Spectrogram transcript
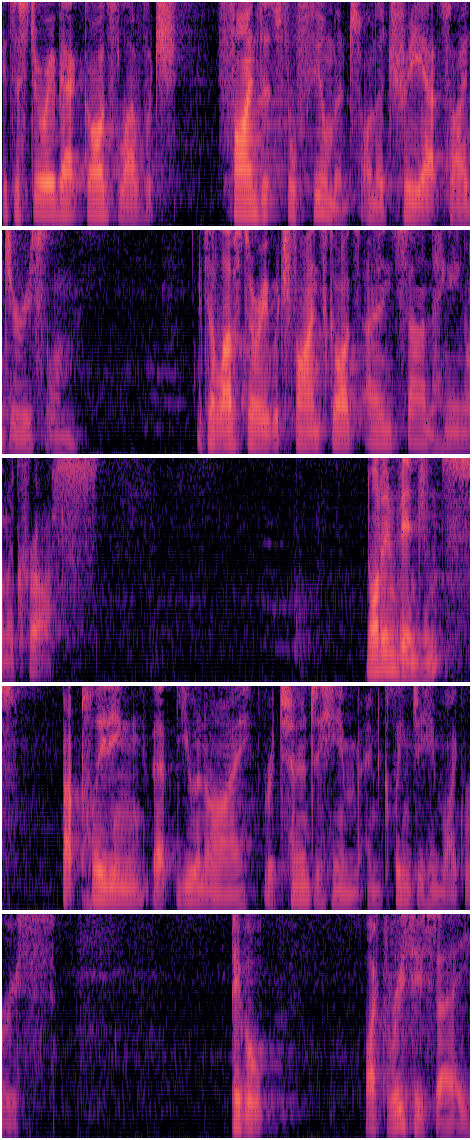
It's a story about God's love which finds its fulfillment on a tree outside Jerusalem. It's a love story which finds God's own Son hanging on a cross not in vengeance, but pleading that you and I return to him and cling to him like Ruth. People like Ruth who say,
